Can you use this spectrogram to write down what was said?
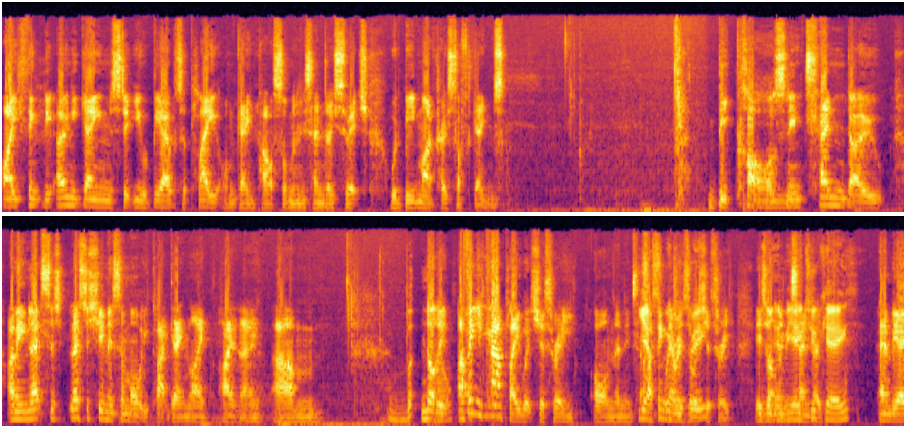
I think the only games that you would be able to play on Game Pass on the Nintendo Switch would be Microsoft games. Because Nintendo, I mean, let's let's assume it's a multi-plat game, like I don't know, um, But not no, that I think you can play Witcher Three on the Nintendo. I Yes, think there Witcher is a 3, Witcher Three is on the NBA Nintendo. 2K. NBA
